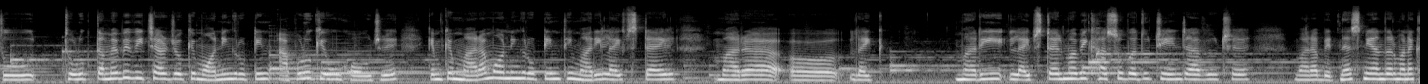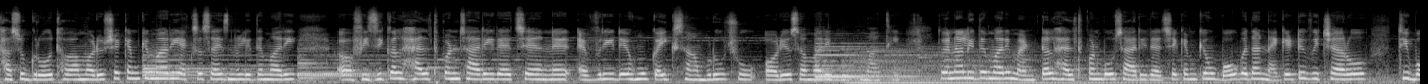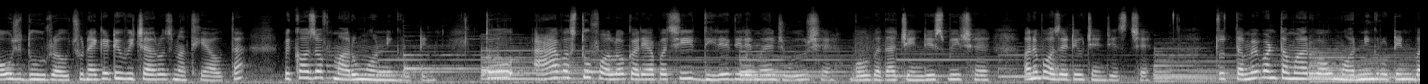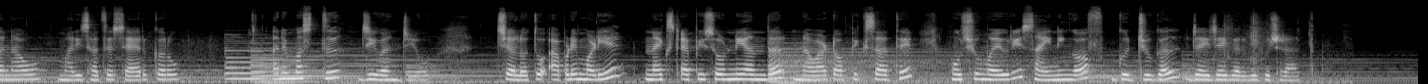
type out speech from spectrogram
તો થોડુંક તમે બી વિચારજો કે મોર્નિંગ રૂટીન આપણું કેવું હોવું જોઈએ. કેમ કે મારા મોર્નિંગ રૂટીનથી મારી લાઈફસ્ટાઈલ મારા લાઈક મારી લાઈફસ્ટાઈલમાં બી ખાસું બધું ચેન્જ આવ્યું છે. મારા બિઝનેસની અંદર મને ખાસું ગ્રો થવા મળ્યું છે, કેમ કે મારી એક્સરસાઇઝને લીધે મારી ફિઝિકલ હેલ્થ પણ સારી રહે છે અને એવરી ડે હું કંઈક સાંભળું છું ઓડિયોસ અમારી બુકમાંથી તો એના લીધે મારી મેન્ટલ હેલ્થ પણ બહુ સારી રહે છે, કેમ કે હું બહુ બધા નેગેટિવ વિચારોથી બહુ જ દૂર રહું છું નેગેટિવ વિચારો જ નથી આવતા બિકોઝ ઓફ મારું મોર્નિંગ રૂટીન તો આ વસ્તુ ફોલો કર્યા પછી ધીરે ધીરે મેં જોયું છે, બહુ બધા ચેન્જીસ બી છે અને પોઝિટિવ ચેન્જીસ છે. તો તમે પણ તમારું આવું મોર્નિંગ રૂટીન બનાવો, મારી સાથે શેર કરો અને મસ્ત જીવન જીવો. ચલો, તો આપણે મળીએ નેક્સ્ટ એપિસોડની અંદર નવા ટોપિક સાથે. હું છું મયુરી સાઇનિંગ ઓફ ગુજ્જુગલ, જય જય ગરવી ગુજરાત.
